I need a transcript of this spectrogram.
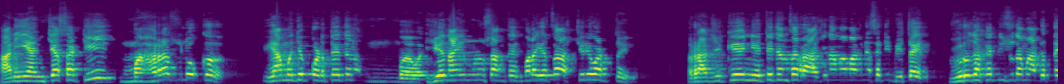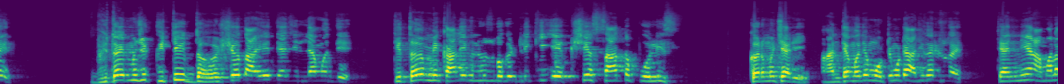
आणि यांच्यासाठी महाराज लोक यामध्ये पडतायत हे नाही म्हणून सांगतायत. मला याचं आश्चर्य वाटतंय. राजकीय नेते त्यांचा राजीनामा मागण्यासाठी भीत आहेत विरोधकांनी सुद्धा मागत नाहीत. भीत आहेत म्हणजे किती दहशत आहे त्या जिल्ह्यामध्ये. तिथं मी काल एक न्यूज बघितली की एकशे सात पोलीस कर्मचारी आणि त्यामध्ये मोठे मोठे अधिकारी सुद्धा आहेत. त्यांनी आम्हाला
